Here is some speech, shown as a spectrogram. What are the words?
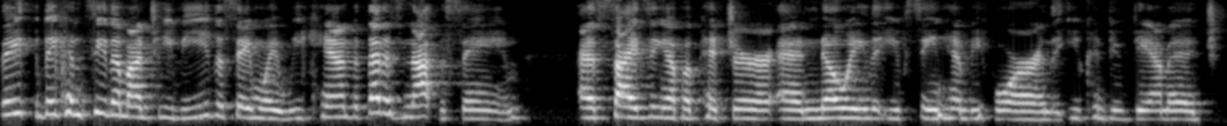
They they can see them on TV the same way we can, but that is not the same as sizing up a pitcher and knowing that you've seen him before and that you can do damage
